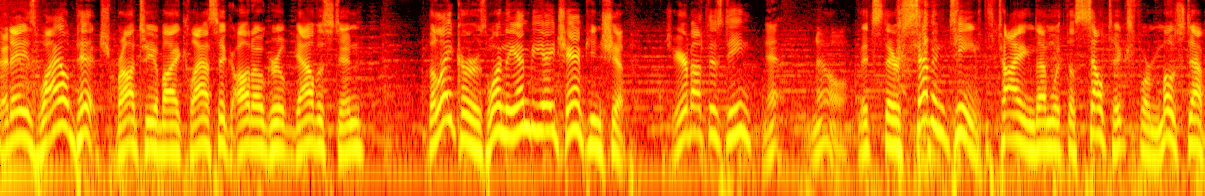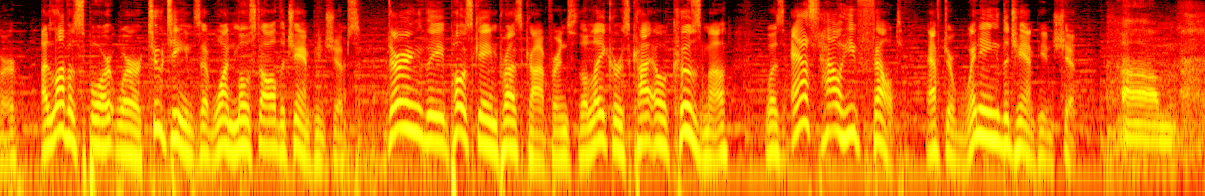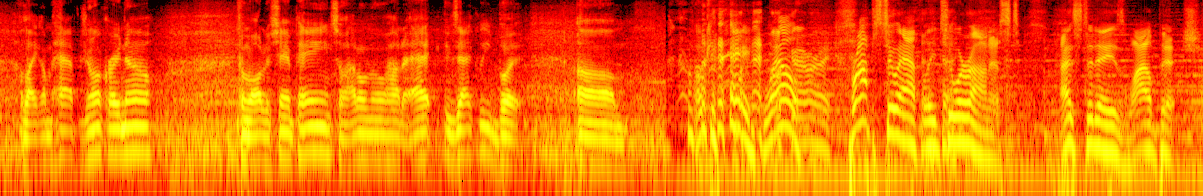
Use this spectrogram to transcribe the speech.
Today's Wild Pitch brought to you by Classic Auto Group Galveston. The Lakers won the NBA championship. Did you hear about this, Dean? Yeah, no. It's their 17th, tying them with the Celtics for most ever. I love a sport where two teams have won most all the championships. During the post-game press conference, the Lakers' Kyle Kuzma was asked how he felt after winning the championship. Um, like I'm half drunk right now from all the champagne, so I don't know how to act exactly, but um, Okay, well, props to athletes who are honest. That's today's wild pitch.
